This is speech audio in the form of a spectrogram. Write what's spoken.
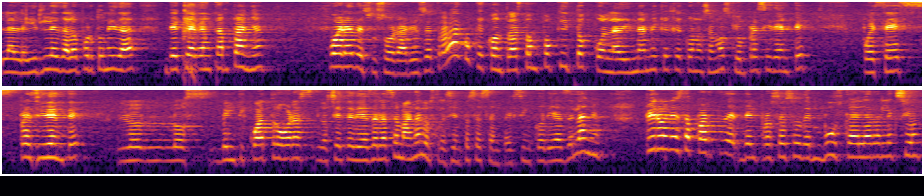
la ley les da la oportunidad de que hagan campaña fuera de sus horarios de trabajo, que contrasta un poquito con la dinámica que conocemos que un presidente pues es presidente lo- los 24 horas, los 7 días de la semana, los 365 días del año. Pero en esta parte de- del proceso de busca de la reelección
